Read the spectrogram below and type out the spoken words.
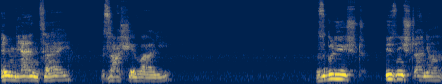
Im więcej zasiewali zgliszcz i zniszczenia,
